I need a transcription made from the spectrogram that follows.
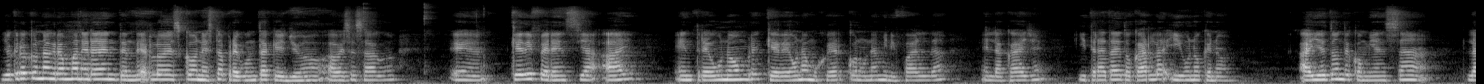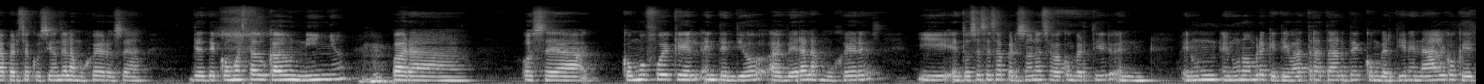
Yo creo que una gran manera de entenderlo es con esta pregunta que yo a veces hago. Eh, ¿Qué diferencia hay entre un hombre que ve a una mujer con una minifalda en la calle y trata de tocarla y uno que no? Ahí es donde comienza la persecución de la mujer, o sea, desde cómo está educado un niño uh -huh. para, o sea, cómo fue que él entendió al ver a las mujeres y entonces esa persona se va a convertir en, en, un, en, un, hombre que te va a tratar de convertir en algo, que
